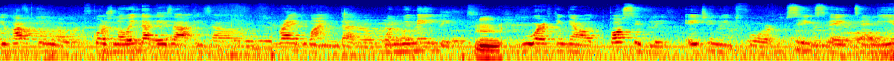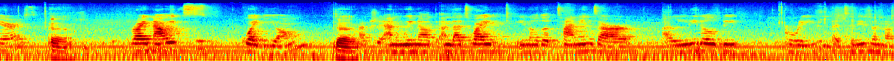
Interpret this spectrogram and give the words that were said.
You have to, of course, knowing that is a is a red wine that when we made it, mm. we were thinking about possibly aging it for six, eight, ten years. Right now it's quite young yeah. Actually, and we not, and that's why you know the tannins are a little bit green. Let's say these are not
